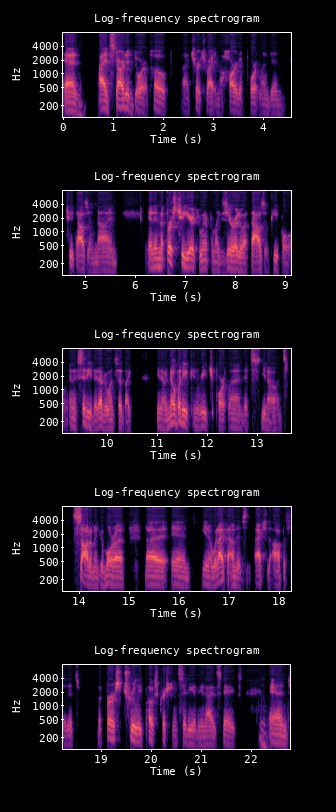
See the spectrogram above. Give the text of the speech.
And I had started Door of Hope, a church right in the heart of Portland in 2009. And in the first two years, we went from like zero to a thousand people in a city that everyone said like, you know, nobody can reach Portland. It's, you know, it's Sodom and Gomorrah. Uh, and, you know, what I found is actually the opposite. It's the first truly post-Christian city in the United States. And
